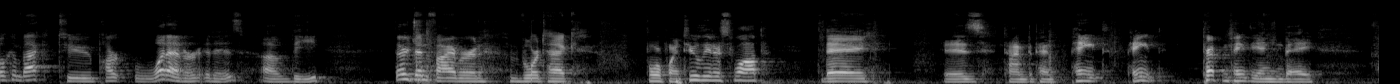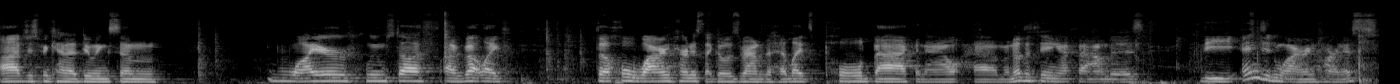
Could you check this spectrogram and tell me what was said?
Welcome back to part whatever it is of the third gen Firebird Vortec 4.2 liter swap. Today is time to pen, paint, paint, prep and paint the engine bay. I've just been kind of doing some wire loom stuff. I've got like the whole wiring harness that goes around to the headlights pulled back and out. Um, another thing I found is the engine wiring harness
